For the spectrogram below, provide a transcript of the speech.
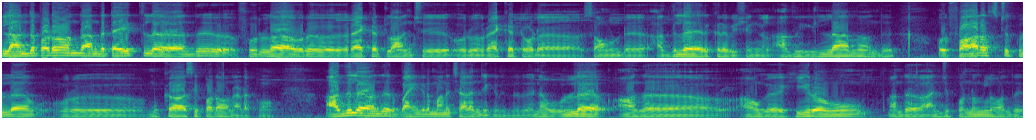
இல்லை அந்த படம் வந்து அந்த டயத்தில் வந்து ஃபுல்லாக ஒரு ரேக்கெட் லான்ச்சு ஒரு ரேக்கெட்டோட சவுண்டு அதில் இருக்கிற விஷயங்கள் அது இல்லாமல் வந்து ஒரு ஃபாரஸ்ட்டுக்குள்ளே ஒரு முக்காவாசி படம் நடக்கும். அதில் வந்து ஒரு பயங்கரமான சேலஞ்சிங் இருந்தது. ஏன்னா உள்ள அந்த அவங்க ஹீரோவும் அந்த அஞ்சு பொண்ணுங்களும் வந்து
